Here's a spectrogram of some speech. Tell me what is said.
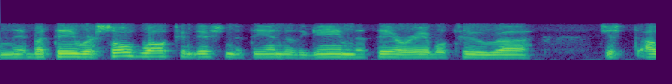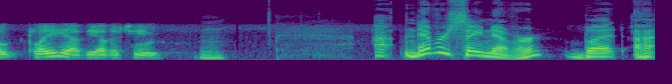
and they, but they were so well conditioned at the end of the game that they were able to uh, just outplay uh, the other team. Mm. Uh, never say never, but uh,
